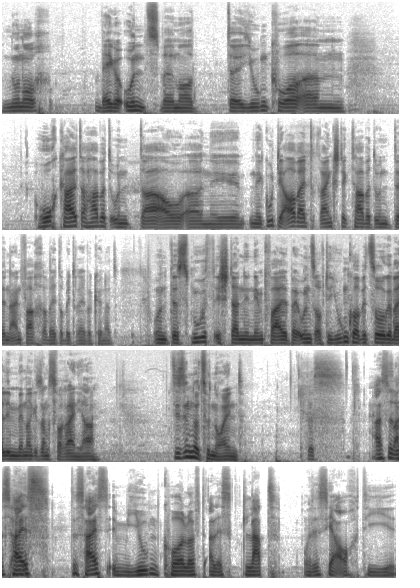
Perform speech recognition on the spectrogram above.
nur noch wegen uns, weil wir der Jugendchor ähm, hochgehalten habt und da auch äh, eine, eine gute Arbeit reingesteckt habt und dann einfach weiter betreiben können. Und das Smooth ist dann in dem Fall bei uns auf die Jugendchor bezogen, weil im Männergesangsverein, ja, sie sind nur zu neunt. Das also das heißt, das heißt, im Jugendchor läuft alles glatt. Und das ist ja auch die,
